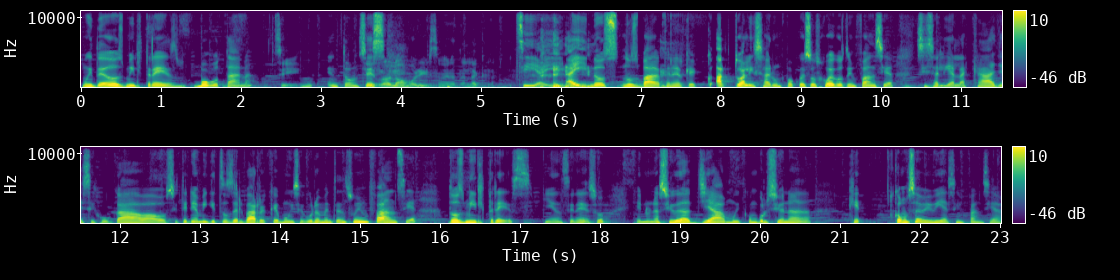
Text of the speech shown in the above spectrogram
muy de 2003, bogotana. Sí. Entonces, sí, Rolo va a morir, se me nota en la cara. Sí, ahí, ahí nos, nos va a tener que actualizar un poco esos juegos de infancia, si salía a la calle, si jugaba o si tenía amiguitos del barrio, que muy seguramente en su infancia, 2003, piensen eso, en una ciudad ya muy convulsionada, que ¿cómo se vivía esa infancia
